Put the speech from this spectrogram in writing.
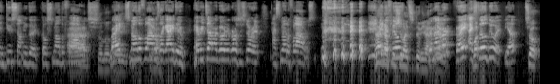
and do something good. Go smell the flowers. Absolutely. Right? Smell the flowers Yeah. like I do. Every time I go to the grocery store, I smell the flowers. And that's what feels- she likes to do. Yeah. Remember? yeah. Right? I What- still do it. Yep. So,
